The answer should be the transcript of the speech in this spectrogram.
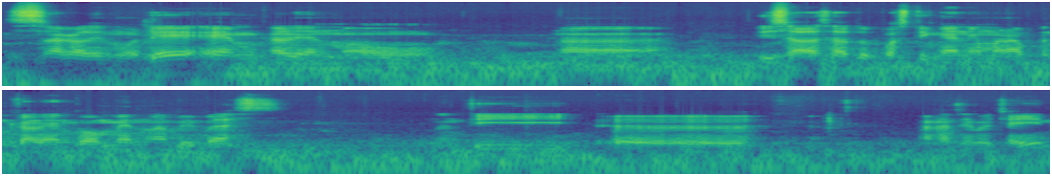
setelah kalian mau DM kalian mau uh, di salah satu postingan yang mana pun kalian komen lah bebas nanti uh, akan saya bacain.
